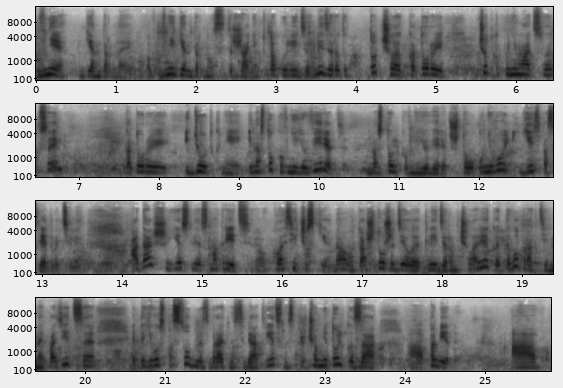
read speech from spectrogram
вне, гендерной, вне гендерного содержания. Кто такой лидер? Лидер – это тот человек, который четко понимает свою цель, который идет к ней и настолько в нее верит, настолько в нее верит, что у него есть последователи. А дальше, если смотреть э, классически, да, вот, а что же делает лидером человека, это его проактивная позиция, это его способность брать на себя ответственность, причем не только за а, победы, а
